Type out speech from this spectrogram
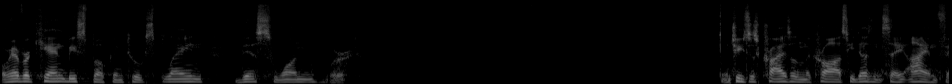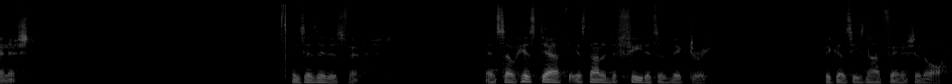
or ever can be spoken to explain this one word. When Jesus cries on the cross, he doesn't say, I am finished. He says, It is finished. And so his death is not a defeat, it's a victory because he's not finished at all.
